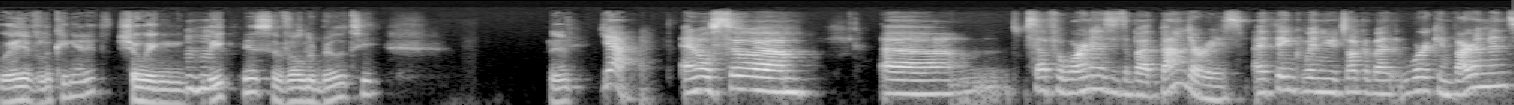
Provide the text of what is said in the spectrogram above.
way of looking at it, showing mm-hmm. weakness and vulnerability. Yeah. yeah. And also, um, um, self awareness is about boundaries. I think when you talk about work environment,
